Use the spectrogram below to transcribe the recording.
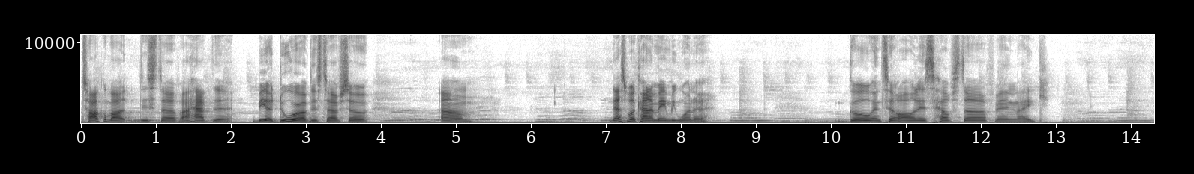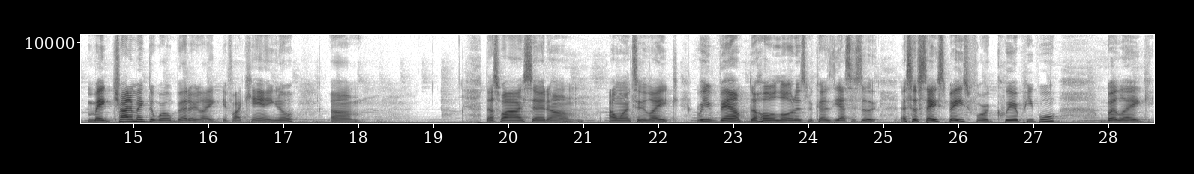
talk about this stuff, I have to be a doer of this stuff. So, um, that's what kind of made me want to go into all this health stuff and like make try to make the world better like if i can you know? Um that's why i said um i want to like revamp the whole lotus because yes it's a it's a safe space for queer people but like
